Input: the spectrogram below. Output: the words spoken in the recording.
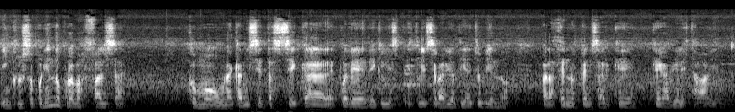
e incluso poniendo pruebas falsas como una camiseta seca después de, que estuviese varios días lloviendo, para hacernos pensar que, que Gabriel estaba bien.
